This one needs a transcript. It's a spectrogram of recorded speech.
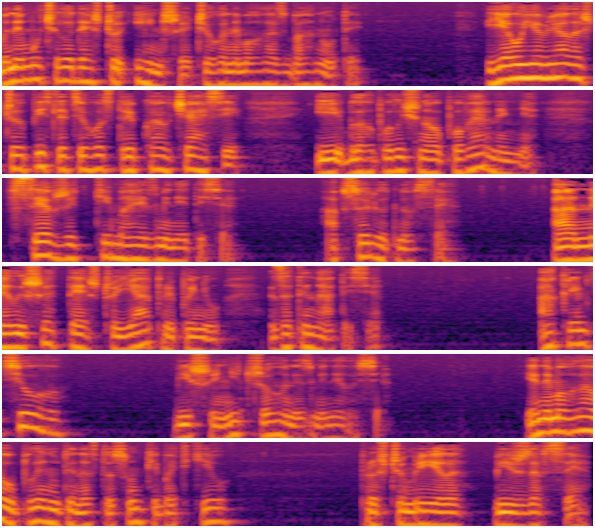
мене мучило дещо інше, чого не могла збагнути. Я уявляла, що після цього стрибка в часі і благополучного повернення все в житті має змінитися. Абсолютно все. А не лише те, що я припиню затинатися. А крім цього, більше нічого не змінилося. Я не могла вплинути на стосунки батьків, про що мріяла більш за все,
